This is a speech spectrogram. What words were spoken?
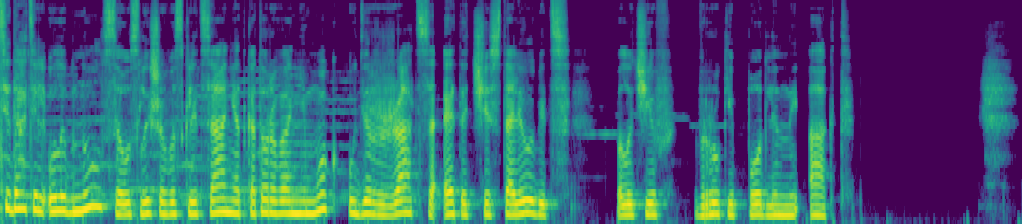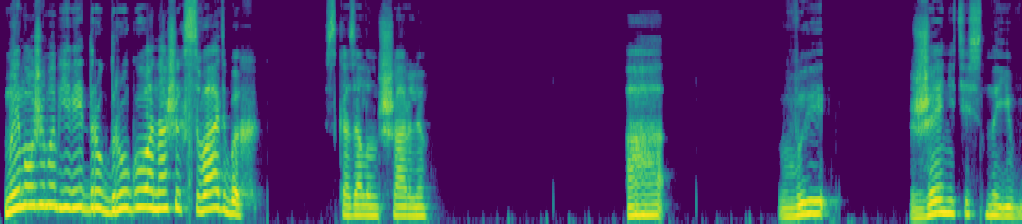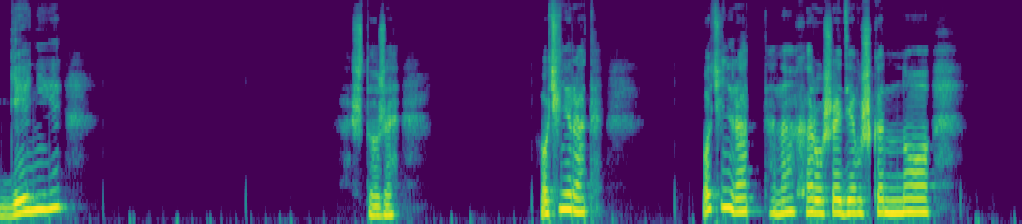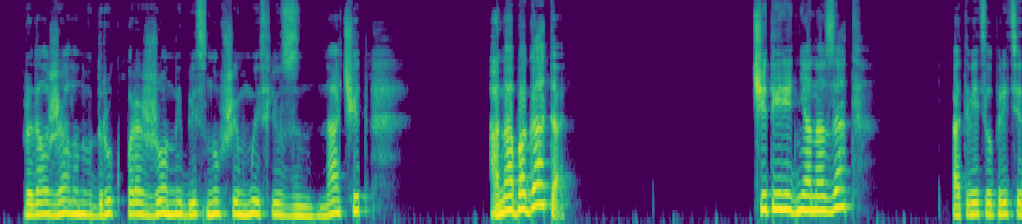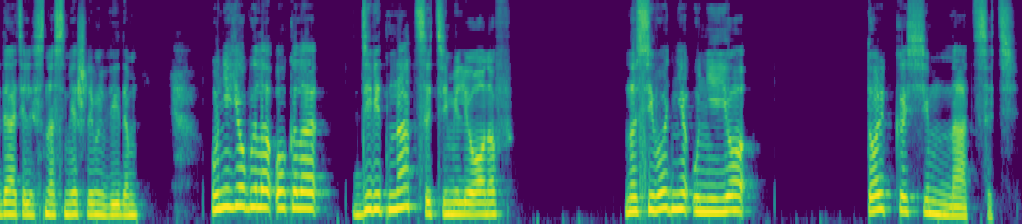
Председатель улыбнулся, услышав восклицание, от которого не мог удержаться этот честолюбец, получив в руки подлинный акт. «Мы можем объявить друг другу о наших свадьбах», — сказал он Шарлю. «А вы женитесь на Евгении?» Что же, очень рад, очень рад, она хорошая девушка, но... Продолжал он вдруг, пораженный, блеснувшей мыслью, значит, она богата. Четыре дня назад, ответил председатель с насмешливым видом, у нее было около девятнадцати миллионов но сегодня у нее только семнадцать.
